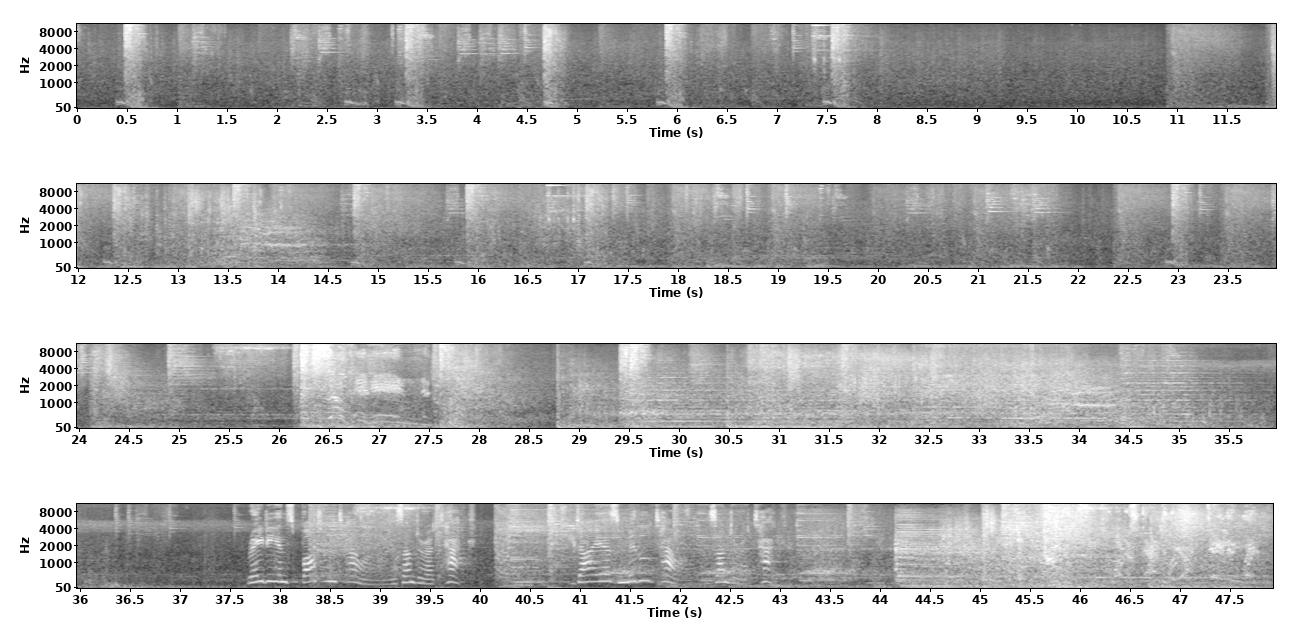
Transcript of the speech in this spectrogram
Radiant's bottom tower is under attack. Dire's middle tower is under attack. Understand you're dealing with!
